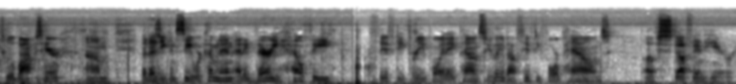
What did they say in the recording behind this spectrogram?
toolbox here, um, but as you can see, we're coming in at a very healthy 53.8 pounds. So you're looking about 54 pounds of stuff in here.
